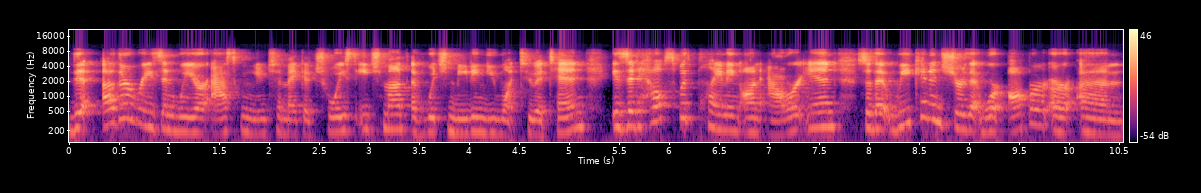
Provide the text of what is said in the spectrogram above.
The other reason we are asking you to make a choice each month of which meeting you want to attend is it helps with planning on our end so that we can ensure that we're oper or um,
